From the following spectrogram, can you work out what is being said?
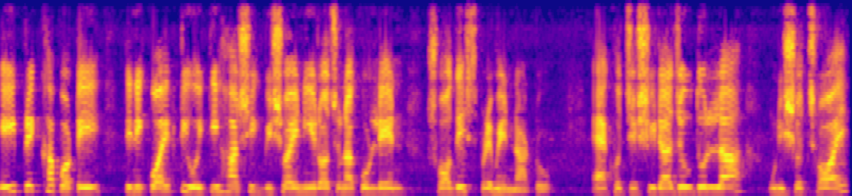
এই প্রেক্ষাপটে তিনি কয়েকটি ঐতিহাসিক বিষয় নিয়ে রচনা করলেন স্বদেশ প্রেমের নাটক। এক হচ্ছে সিরাজউদ্দৌল্লা উনিশশো ছয়,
